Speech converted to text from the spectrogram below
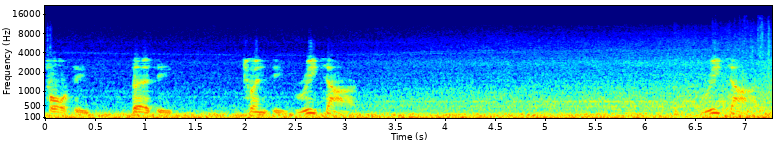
forty, thirty, twenty. Retard. Retard.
